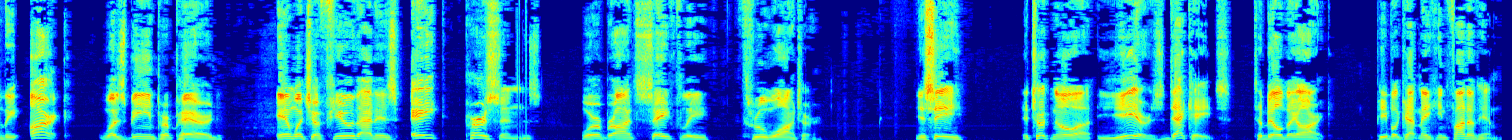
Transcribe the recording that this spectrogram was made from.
the ark was being prepared, in which a few, that is, eight persons, were brought safely through water. You see, it took Noah years, decades, to build the ark people kept making fun of him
